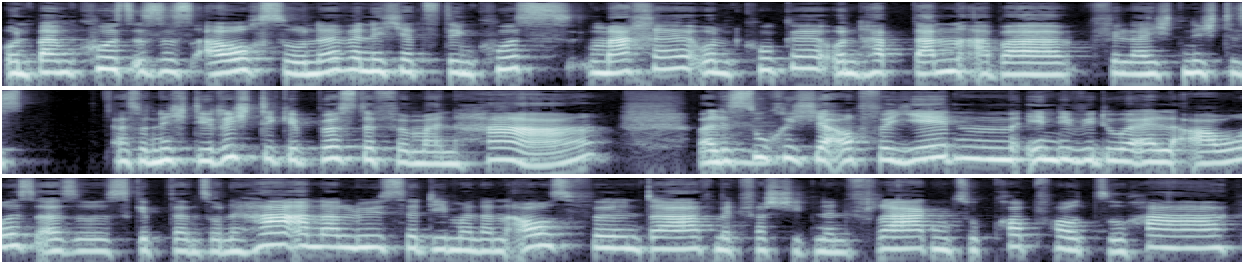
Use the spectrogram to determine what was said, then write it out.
Und beim Kurs ist es auch so, ne, wenn ich jetzt den Kurs mache und gucke und habe dann aber vielleicht nicht das also nicht die richtige Bürste für mein Haar, weil das mhm. suche ich ja auch für jeden individuell aus. Also es gibt dann so eine Haaranalyse, die man dann ausfüllen darf mit verschiedenen Fragen zu Kopfhaut, zu Haar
